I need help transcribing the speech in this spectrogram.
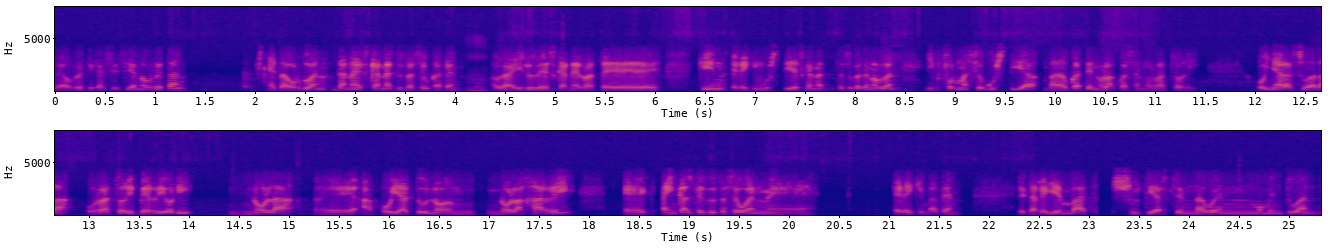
erre aurretik hasi zian obretan, Eta orduan dana eskanatuta zeukaten. Ah. Hau da, irude eskaner batekin, erekin guztia eskanatuta zeukaten, orduan informazio guztia badaukaten nolakoa esan horratz hori. Oin arazua da, horratz hori berri hori nola eh, apoiatu, no, nola jarri, eh, hain kaltetuta zegoen eh, eraikin baten. Eta gehien bat, zuti hartzen dauen momentuan,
